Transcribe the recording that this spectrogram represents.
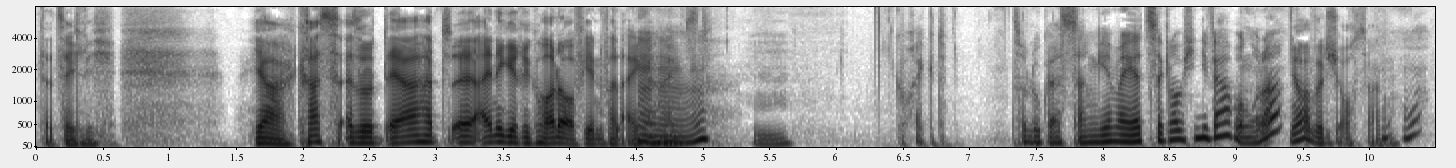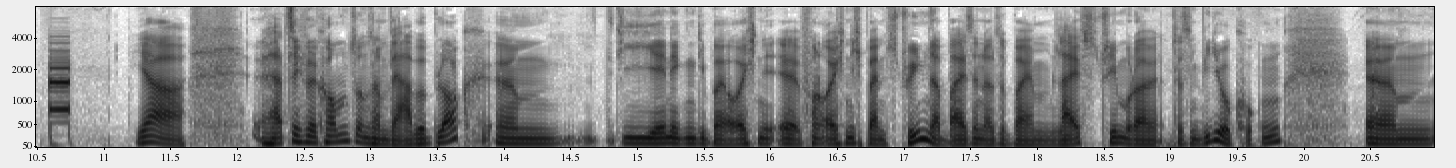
tatsächlich. Ja, krass. Also der hat äh, einige Rekorde auf jeden Fall eingeheimst. Mhm. Mhm. Korrekt. So, Lukas, dann gehen wir jetzt, glaube ich, in die Werbung, oder? Ja, würde ich auch sagen. Mhm. Ja, herzlich willkommen zu unserem Werbeblock. Ähm, diejenigen, die bei euch äh, von euch nicht beim Stream dabei sind, also beim Livestream oder das im Video gucken, ähm,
